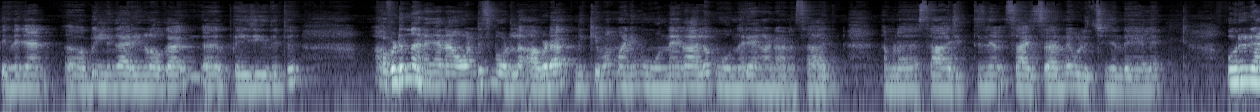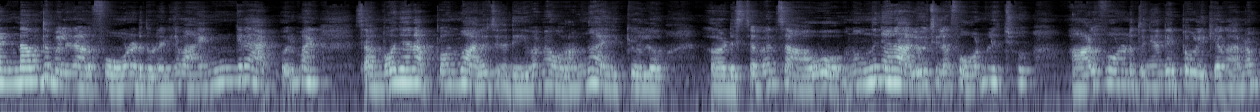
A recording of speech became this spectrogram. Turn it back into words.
പിന്നെ ഞാൻ ബില്ലും കാര്യങ്ങളൊക്കെ പേ ചെയ്തിട്ട് അവിടുന്ന് തന്നെ ഞാൻ ഓൺ ദി സ്പോട്ടിൽ അവിടെ നിൽക്കുമ്പോൾ മണി മൂന്നേകാലോ മൂന്നര എങ്ങാണ്ടാണ് സാജ് നമ്മുടെ സാജിത്തിന് സാജി സാറിനെ വിളിച്ചു ഞാൻ ദേലെ ഒരു രണ്ടാമത്തെ ബെല്ലിന് ആൾ ഫോൺ എടുത്തോട്ടെ എനിക്ക് ഭയങ്കര ഒരു സംഭവം ഞാൻ അപ്പം ഒന്നും ആലോചിച്ചില്ല. ദൈവമേ ഉറങ്ങായിരിക്കുമല്ലോ ഡിസ്റ്റർബൻസ് ആവുമോ എന്നൊന്നും ഞാൻ ആലോചിച്ചില്ല. ഫോൺ വിളിച്ചു. ആൾ ഫോൺ എടുത്തു. ഞാൻ ദേ ഇപ്പം വിളിക്കാം. കാരണം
